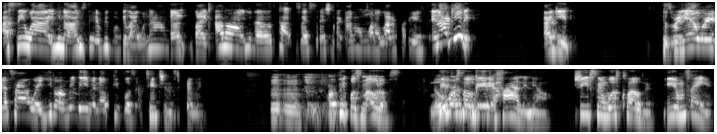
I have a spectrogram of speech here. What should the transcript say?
I see why, you know, I used to hear people be like, well, nah, no, like I don't, you know, talk such such, like I don't want a lot of friends. And I get it. I get it. Because we're now we're in a time where you don't really even know people's intentions really. Mm-mm. Or people's motives. Nope. People are so good at hiding now. Sheep's and wolf clothing. You know what I'm saying?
